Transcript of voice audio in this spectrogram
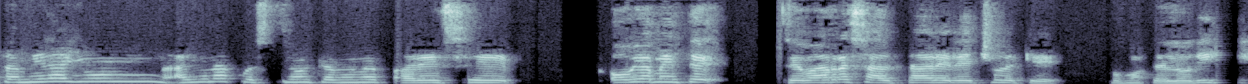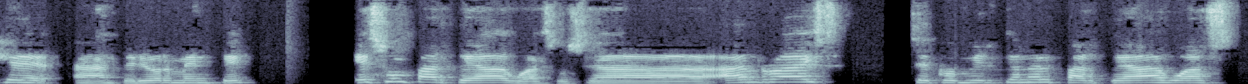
también hay, un, hay una cuestión que a mí me parece, obviamente se va a resaltar el hecho de que, como te lo dije anteriormente, es un parteaguas, o sea, Anne Rice se convirtió en el parteaguas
